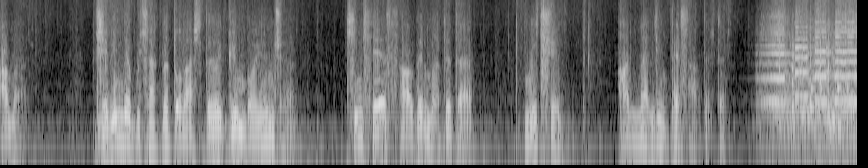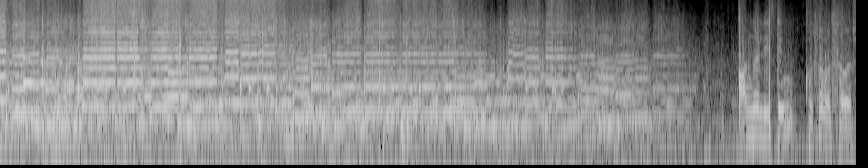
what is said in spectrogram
Ama cebinde bıçakla dolaştığı gün boyunca kimseye saldırmadı da niçin Anna Lind'e saldırdı? Lind'in Kosova Savaşı,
